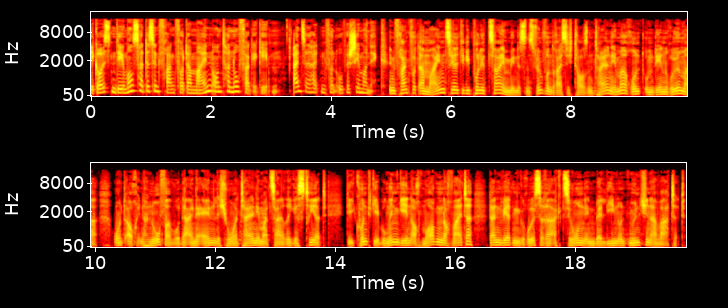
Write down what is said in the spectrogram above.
Die größten Demos hat es in Frankfurt am Main und Hannover gegeben. Einzelheiten von Uwe Schemonek. In Frankfurt am Main zählte die Polizei mindestens 35.000 Teilnehmer rund um den Römer. Und auch in Hannover wurde eine ähnlich hohe Teilnehmerzahl registriert. Die Kundgebungen gehen auch morgen noch weiter. Dann werden größere Aktionen in Berlin und München erwartet.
